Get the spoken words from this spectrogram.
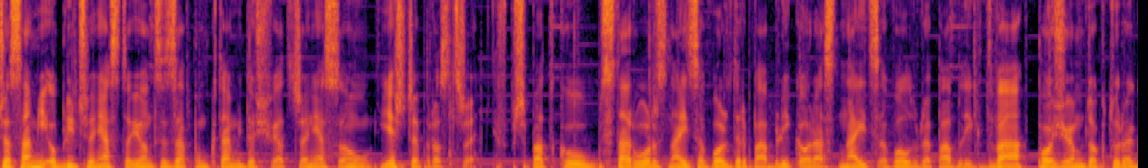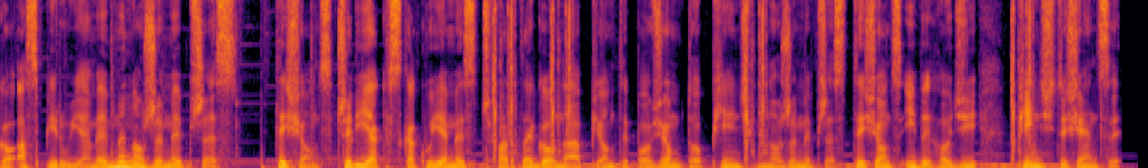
Czasami obliczenia stojące za punktami doświadczenia są jeszcze prostsze. W przypadku Star Wars Knights of Old Republic oraz Knights of Old Republic 2 poziom, do którego aspirujemy, mnożymy przez 1000, czyli jak wskakujemy z czwartego na piąty poziom, to 5 mnożymy przez 1000 i wychodzi 5000.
